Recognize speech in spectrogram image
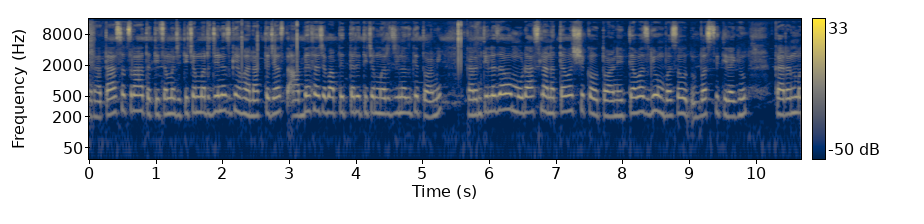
तर आता असंच राहतं तिचं म्हणजे तिच्या मर्जीनंच घ्यावं लागतं. जास्त अभ्यासाच्या बाबतीत तरी तिच्या मर्जीनंच घेतो आम्ही. कारण तिला जेव्हा मूड असला ना तेव्हाच शिकवतो आणि तेव्हाच घेऊन बसव बसते तिला घेऊन. कारण मग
